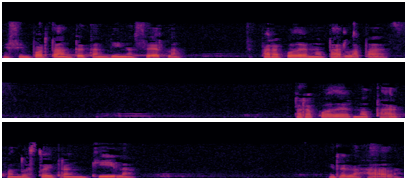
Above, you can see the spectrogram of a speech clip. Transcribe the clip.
Es importante también hacerla para poder notar la paz, para poder notar cuando estoy tranquila y relajada.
